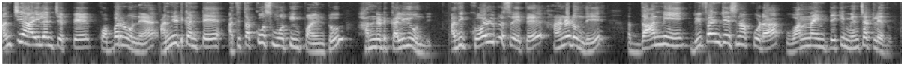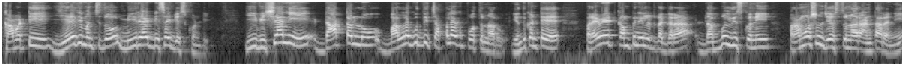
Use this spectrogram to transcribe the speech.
మంచి ఆయిల్ అని చెప్పే కొబ్బరి నూనె అన్నిటికంటే అతి తక్కువ స్మోకింగ్ పాయింట్ హండ్రెడ్ కలిగి ఉంది. అది కోల్డ్ ప్రెషర్ అయితే హండ్రెడ్ ఉంది. దాన్ని రిఫైన్ చేసినా కూడా వన్ నైంటీకి మించట్లేదు. కాబట్టి ఏది మంచిదో మీరే డిసైడ్ చేసుకోండి. ఈ విషయాన్ని డాక్టర్లు బల్లగుద్ది చెప్పలేకపోతున్నారు. ఎందుకంటే ప్రైవేట్ కంపెనీల దగ్గర డబ్బులు తీసుకొని ప్రమోషన్ చేస్తున్నారు అంటారని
